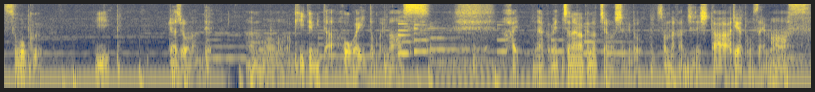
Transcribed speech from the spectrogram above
すごくいいラジオなんであの聞いてみた方がいいと思います。はい。なんかめっちゃ長くなっちゃいましたけどそんな感じでした。ありがとうございます。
